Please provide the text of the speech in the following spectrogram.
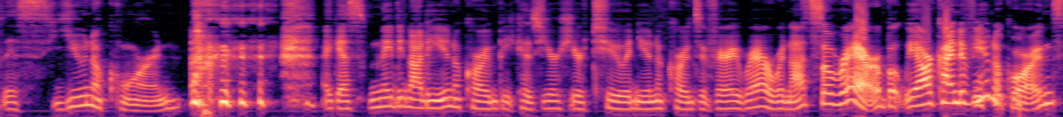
this unicorn. I guess maybe not a unicorn because you're here too, and unicorns are very rare. We're not so rare, but we are kind of unicorns.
